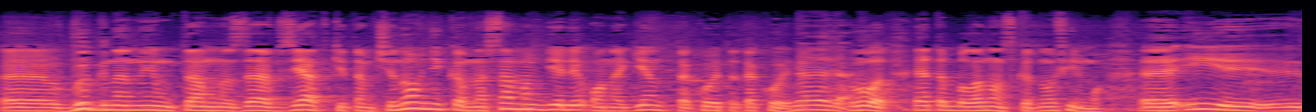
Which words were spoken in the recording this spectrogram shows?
э, выгнанным там за взятки там чиновником, на самом деле он агент такой-то, такой-то. Да-да-да. Вот, это был анонс к одному фильму. Э, и э,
